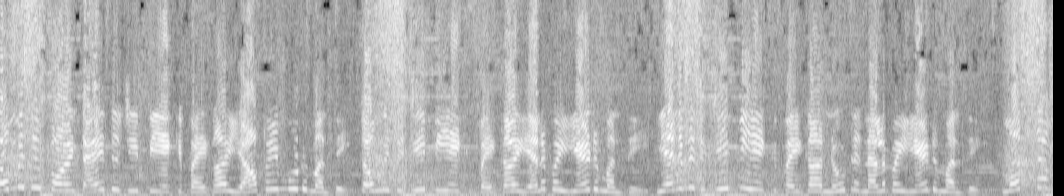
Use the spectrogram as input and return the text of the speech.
తొమ్మిది పాయింట్ ఐదు జీపీఏకి పైగా యాభై మూడు మంది. తొమ్మిది జీపీఏకి పైగా ఎనభై ఏడు మంది. ఎనిమిది జీపీఏకి పైగా నూట నలభై ఏడు మంది. మొత్తం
